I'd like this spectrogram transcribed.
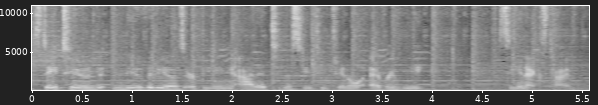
Stay tuned, new videos are being added to this YouTube channel every week. See you next time.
